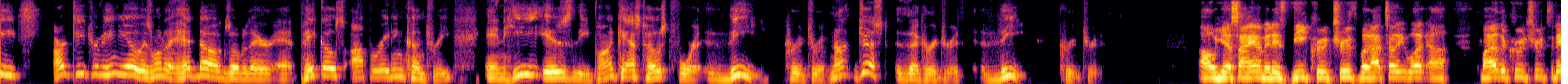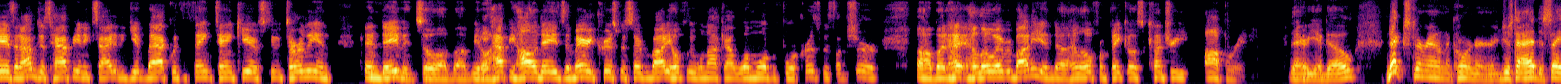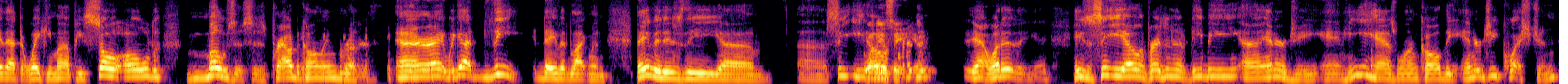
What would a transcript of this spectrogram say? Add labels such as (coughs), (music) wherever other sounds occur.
RT Trevino is one of the head dogs over there at Pecos Operating Country, and he is the podcast host for the Crude Truth, not just the Crude Truth, the Crude Truth. Oh, yes, I am. It is the crude truth. But I tell you what, uh, my other crude truth today is that I'm just happy and excited to get back with the think tank here of Stu Turley and and David. So, uh, uh, you know, happy holidays and Merry Christmas, everybody. Hopefully, we'll knock out one more before Christmas, I'm sure. Uh, but hey, hello, everybody, and uh, hello from Pecos Country Operating. There you go. Next around the corner, just I had to say that to wake him up. He's so old. Moses is proud to call him brother. All right, we got the David Blackmon. David is the uh, uh, CEO. What is he? Yeah. what is he? He's the CEO and president of DB uh, Energy, and he has one called the Energy Question.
